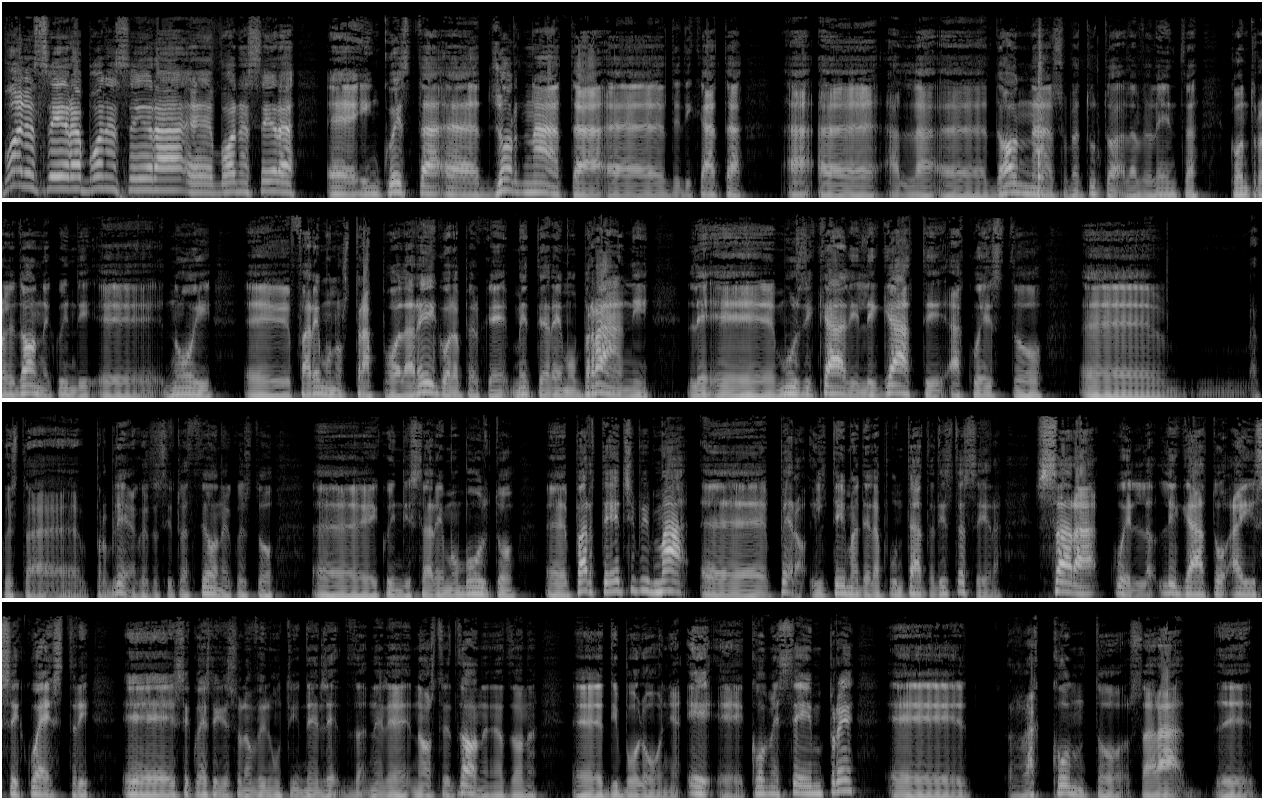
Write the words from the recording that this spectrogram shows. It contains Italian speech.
Buonasera, buonasera, eh, buonasera eh, in questa eh, giornata eh, dedicata a, eh, alla eh, donna, soprattutto alla violenza contro le donne, quindi noi faremo uno strappo alla regola perché metteremo brani le- musicali legati a questo, a questo problema, a questa situazione, a questo eh, quindi saremo molto eh, partecipi, ma eh, però il tema della puntata di stasera sarà quello legato ai sequestri, eh, sequestri che sono avvenuti nelle, nelle nostre zone, nella zona eh, di Bologna. E eh, come sempre, eh, racconto sarà eh,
